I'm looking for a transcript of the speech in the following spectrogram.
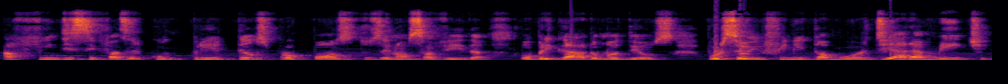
a fim de se fazer cumprir teus propósitos em nossa vida. Obrigado, meu Deus, por seu infinito amor diariamente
